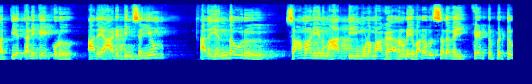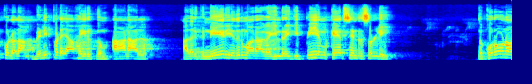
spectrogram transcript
மத்திய தணிக்கை குழு அதை ஆடிட்டிங் செய்யும். அதை எந்த ஒரு சாமானியனும் ஆர்டி மூலமாக அதனுடைய வரவு செலவை கேட்டு பெற்றுக்கொள்ளலாம் வெளிப்படையாக இருக்கும். ஆனால் அதற்கு நேர் எதிர்மாறாக இன்றைக்கு பிஎம் கேர்ஸ் என்று சொல்லி இந்த கொரோனா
